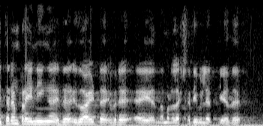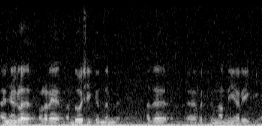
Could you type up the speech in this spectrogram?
ഇത്തരം ട്രെയിനിങ് ഇത് ഇതുമായിട്ട് ഇവർ നമ്മുടെ ലക്ഷദ്വീപിൽ എത്തിയത് ഞങ്ങൾ വളരെ സന്തോഷിക്കുന്നുണ്ട്. അത് ഇവർക്ക് നന്ദി അറിയിക്കുക.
